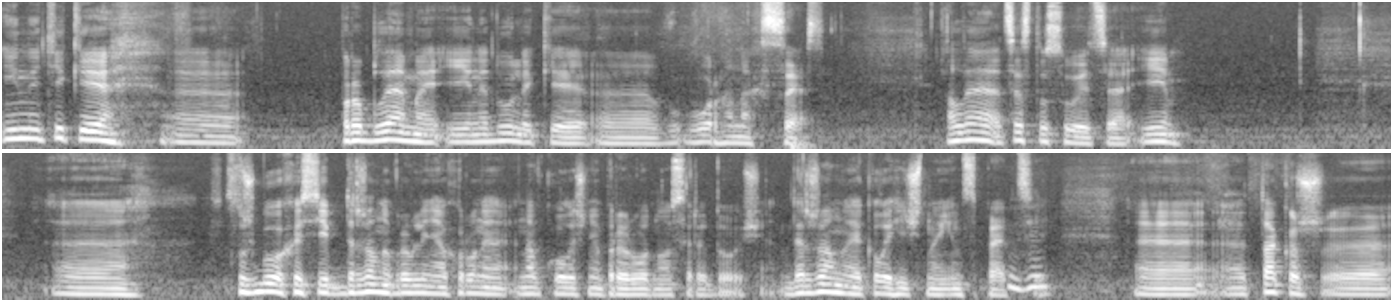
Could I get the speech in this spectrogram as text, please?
і не тільки проблеми і недоліки в, органах СЕС, але це стосується і службових осіб Державного управління охорони навколишнього природного середовища, Державної екологічної інспекції. Е, е, також, е,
